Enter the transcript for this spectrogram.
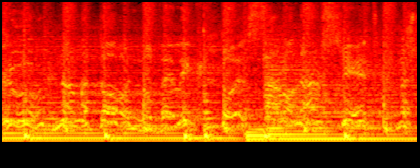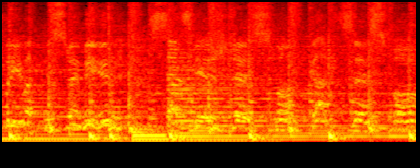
krug nama dovoljno velik samo naš svijet, naš privatni svemir Sazvježđe smo kad se spojimo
